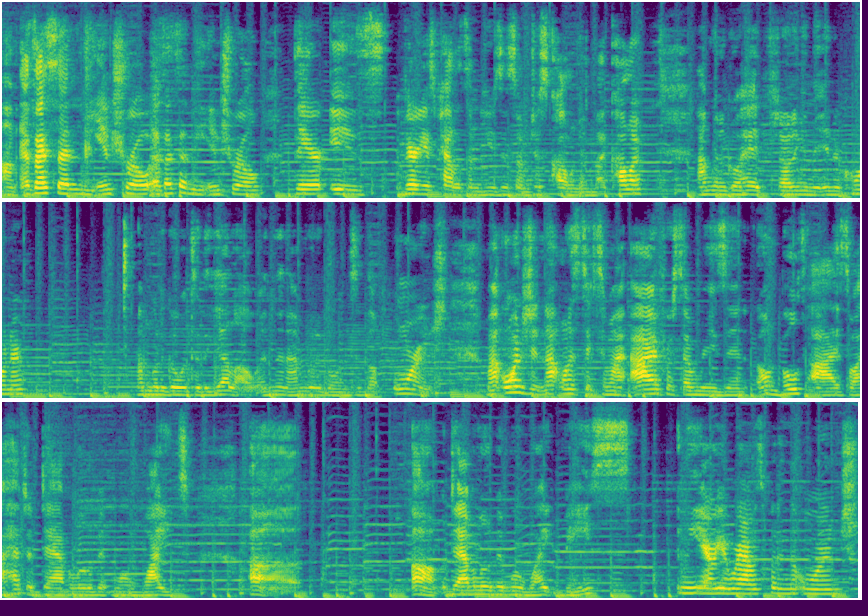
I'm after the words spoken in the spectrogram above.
Um, as I said in the intro, as I said in the intro, there is various palettes I'm using, so I'm just calling them by color. I'm gonna go ahead, starting in the inner corner, I'm going to go into the yellow and then I'm going to go into the orange. My orange did not want to stick to my eye for some reason on both eyes, so I had to dab a little bit more white, uh, um, dab a little bit more white base in the area where I was putting the orange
